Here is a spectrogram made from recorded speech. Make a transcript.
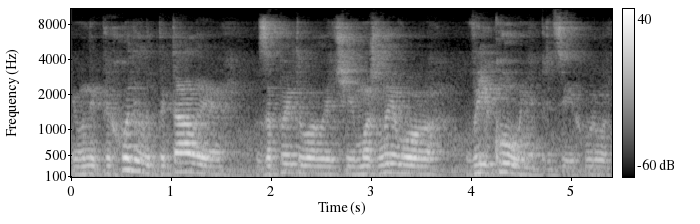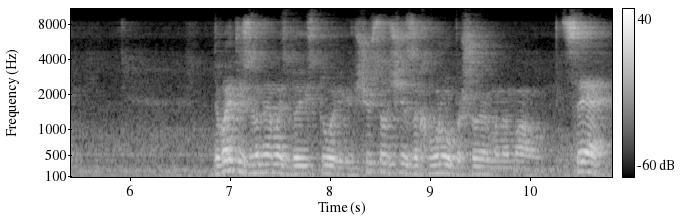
І вони приходили, питали, запитували, чи можливо виліковування при цій хворобі. Давайте звернемось до історії. Що це ще за хвороба Шермана Мау? Це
